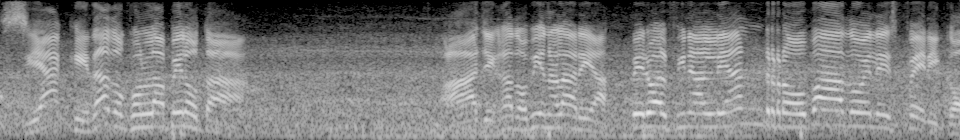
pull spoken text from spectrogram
Se ha quedado con la pelota. Ha llegado bien al área, pero al final le han robado el esférico.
